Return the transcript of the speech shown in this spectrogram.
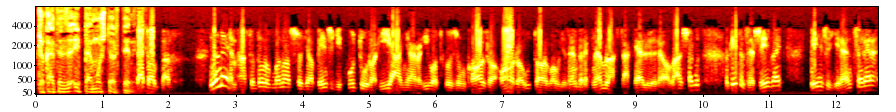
Csak hát ez éppen most történik. Tehát a, Na nem, hát a dologban az, hogy a pénzügyi kultúra hiányára hivatkozunk arra, arra utalva, hogy az emberek nem látták előre a válságot. A 2000-es évek pénzügyi rendszere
